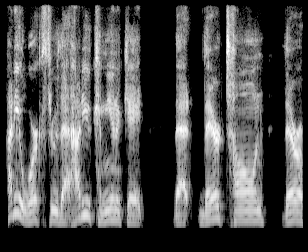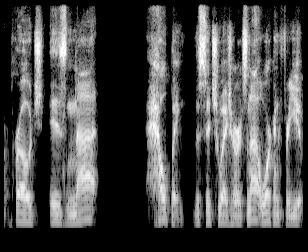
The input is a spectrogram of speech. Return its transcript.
how do you work through that? How do you communicate that their tone, their approach is not helping the situation or it's not working for you?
